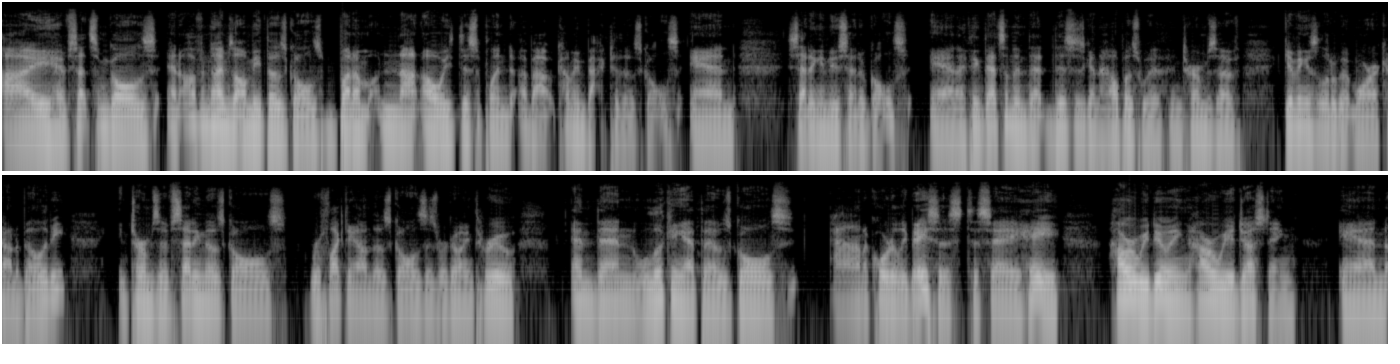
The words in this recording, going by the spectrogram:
I have set some goals, and oftentimes I'll meet those goals, but I'm not always disciplined about coming back to those goals and setting a new set of goals. And I think that's something that this is going to help us with in terms of giving us a little bit more accountability, in terms of setting those goals, reflecting on those goals as we're going through, and then looking at those goals on a quarterly basis to say, hey, how are we doing? How are we adjusting? and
